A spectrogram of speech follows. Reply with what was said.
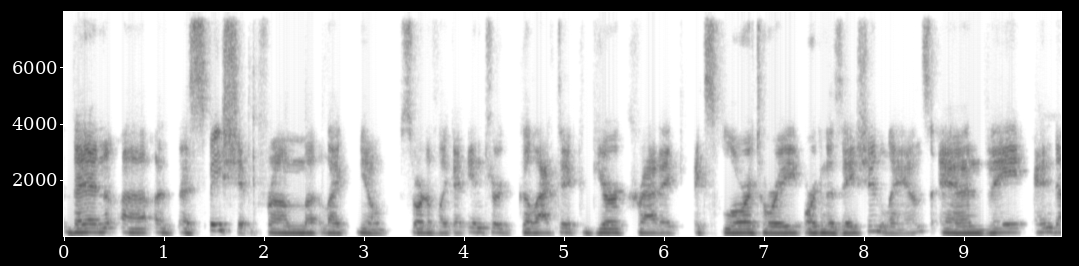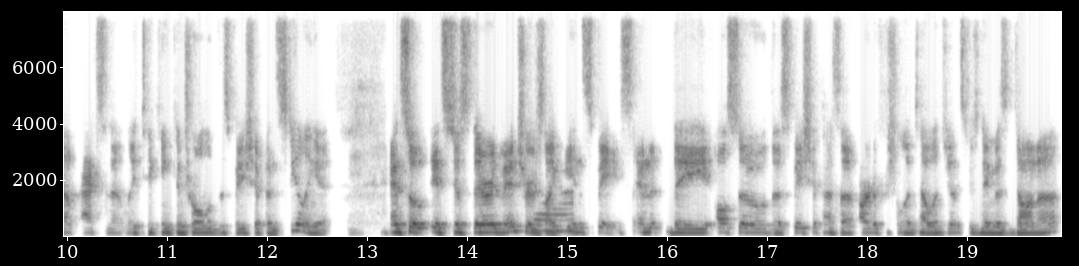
then uh, a, a, spaceship from like you know sort of like an intergalactic bureaucratic exploratory organization lands and they end up accidentally taking control of the spaceship and stealing it. And so it's just their adventures yeah. like in space. And they also the spaceship has an artificial intelligence whose name is donna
